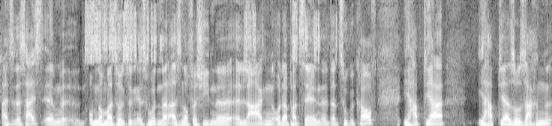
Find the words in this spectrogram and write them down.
Also das heißt, ähm, um nochmal zurückzugehen, es wurden dann also noch verschiedene äh, Lagen oder Parzellen äh, dazugekauft. Ihr habt ja Ihr habt ja so Sachen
